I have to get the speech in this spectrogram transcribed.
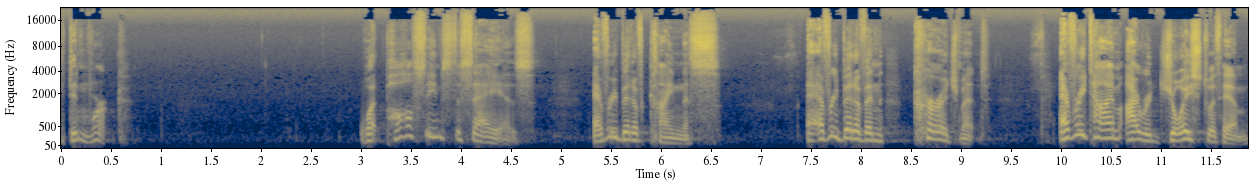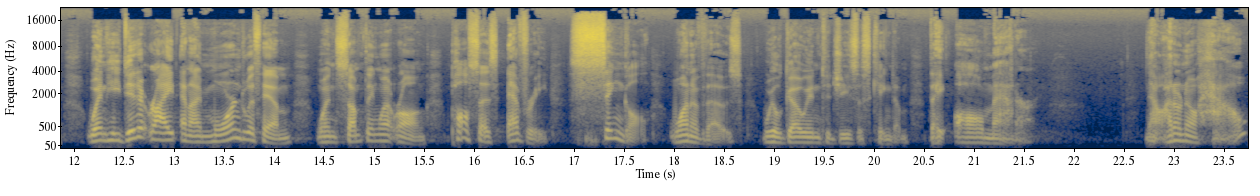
It didn't work. What Paul seems to say is every bit of kindness, every bit of encouragement, every time I rejoiced with him when he did it right and I mourned with him when something went wrong, Paul says every single one of those will go into Jesus' kingdom. They all matter. Now, I don't know how.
